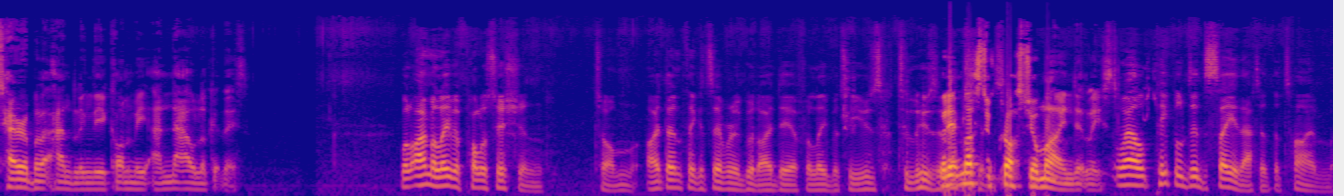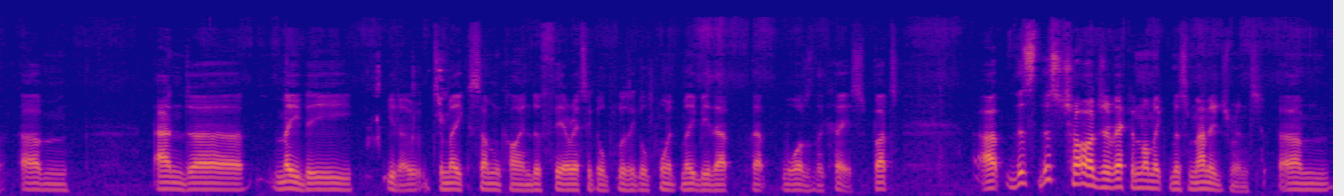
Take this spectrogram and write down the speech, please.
terrible at handling the economy, and now look at this. Well, I'm a Labour politician, Tom. I don't think it's ever a good idea for Labour to use to lose. It. But it must have crossed your mind, at least. Well, people did say that at the time, um, and uh, maybe you know to make some kind of theoretical political point, maybe that that was the case. But uh, this this charge of economic mismanagement, um,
